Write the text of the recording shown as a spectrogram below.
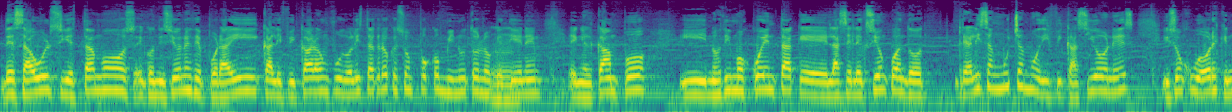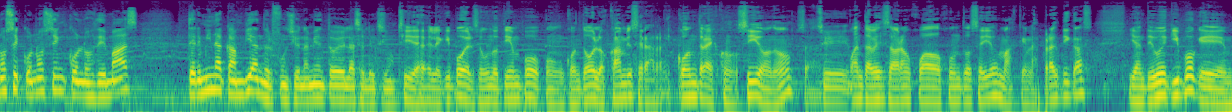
de Saúl, si estamos en condiciones de por ahí calificar a un futbolista, creo que son pocos minutos lo que Mm. tienen en el campo y nos dimos cuenta que la selección cuando realizan muchas modificaciones y son jugadores que no se conocen con los demás, termina cambiando el funcionamiento de la selección. Sí, el equipo del segundo tiempo con, con todos los cambios era recontra desconocido, ¿no? O sea, Sí. ¿cuántas veces habrán jugado juntos ellos más que en las prácticas? Y ante un equipo que,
